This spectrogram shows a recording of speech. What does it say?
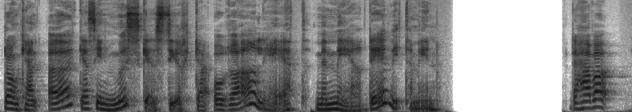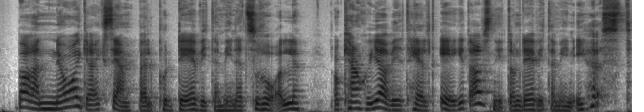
de kan öka sin muskelstyrka och rörlighet med mer D-vitamin. Det här var bara några exempel på D-vitaminets roll och kanske gör vi ett helt eget avsnitt om D-vitamin i höst.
